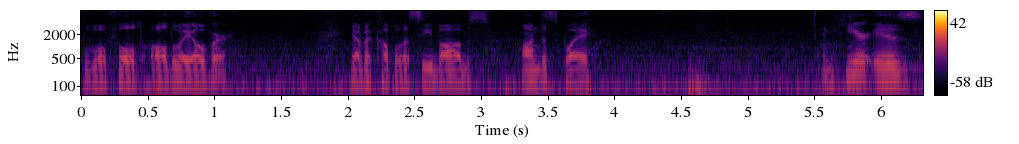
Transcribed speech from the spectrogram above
will fold all the way over. You have a couple of sea bobs on display. And here is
